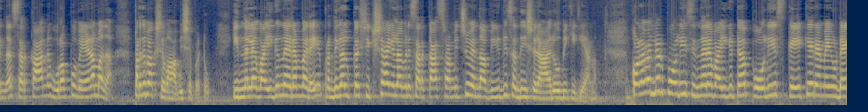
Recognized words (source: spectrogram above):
എന്ന് സർക്കാരിന് ഉറപ്പ് വേണമെന്ന് പ്രതിപക്ഷം ആവശ്യപ്പെട്ടു. ഇന്നലെ വൈകുന്നേരം വരെ പ്രതികൾക്ക് ശിക്ഷ ഇളവിന് സർക്കാർ ശ്രമിച്ചു എന്ന വി ഡി സതീശൻ ആരോപിക്കുകയാണ്. കൊളവല്ലൂർ പോലീസ് ഇന്നലെ വൈകിട്ട് പോലീസ് കെ കെ രമയുടെ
